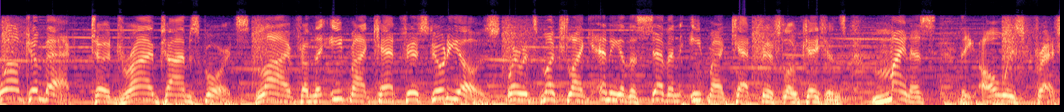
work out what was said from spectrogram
Welcome back to Drive Time Sports, live from the Eat My Catfish studios, where it's much like any of the seven Eat My Catfish locations, minus the always fresh,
